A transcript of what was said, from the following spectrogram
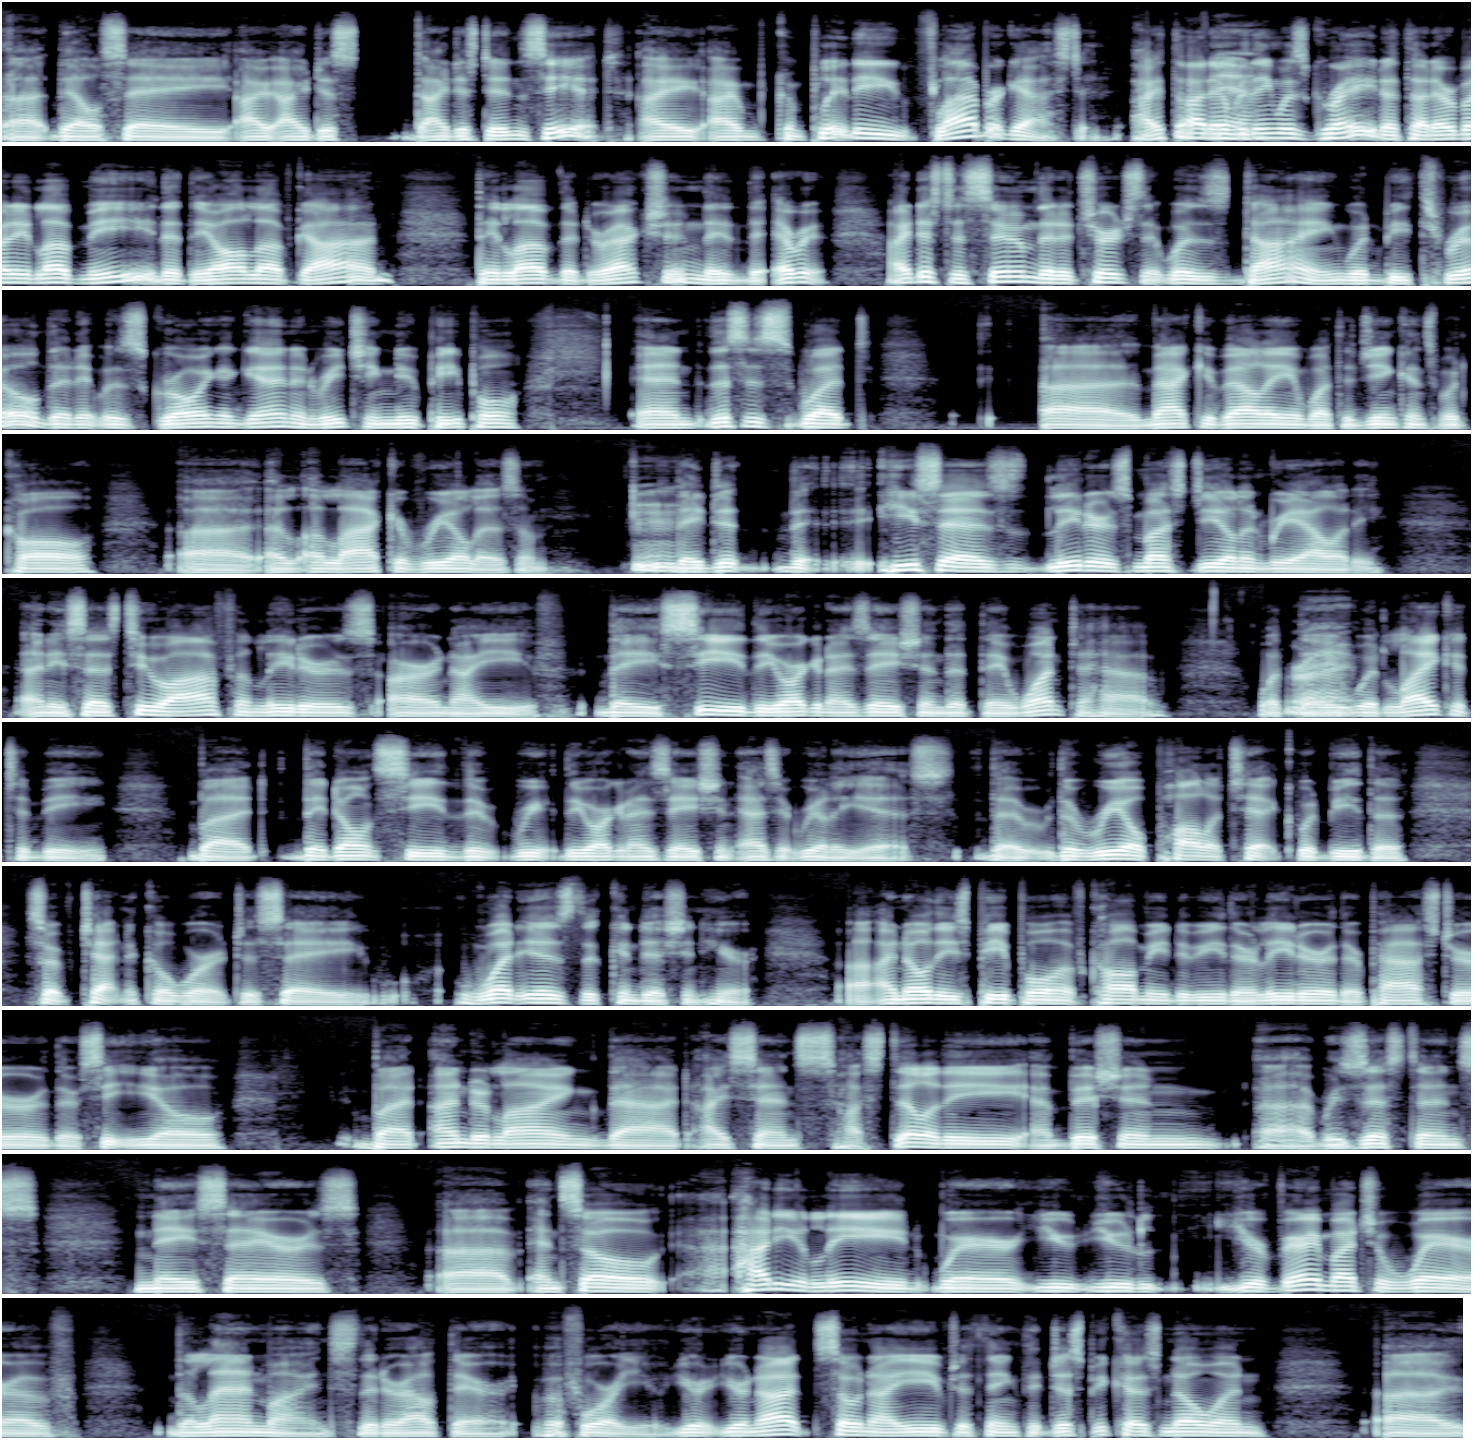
uh, they'll say, I, I just I just didn't see it. I, I'm completely flabbergasted. I thought yeah. everything was great. I thought everybody loved me, that they all loved God, they loved the direction. They, they, every I just assumed that a church that was dying would be thrilled that it was growing again and reaching new people. And this is what uh, Machiavelli and what the Jinkins would call uh, a, a, lack of realism. Mm. They did. The, he says leaders must deal in reality. And he says too often leaders are naive. They see the organization that they want to have, what right. they would like it to be, but they don't see the re- the organization as it really is. The the realpolitik would be the sort of technical word to say what is the condition here. Uh, I know these people have called me to be their leader, their pastor, their CEO, but underlying that, I sense hostility, ambition, uh, resistance, naysayers. Uh, and so, how do you lead where you you you're very much aware of the landmines that are out there before you. You're you're not so naive to think that just because no one uh,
